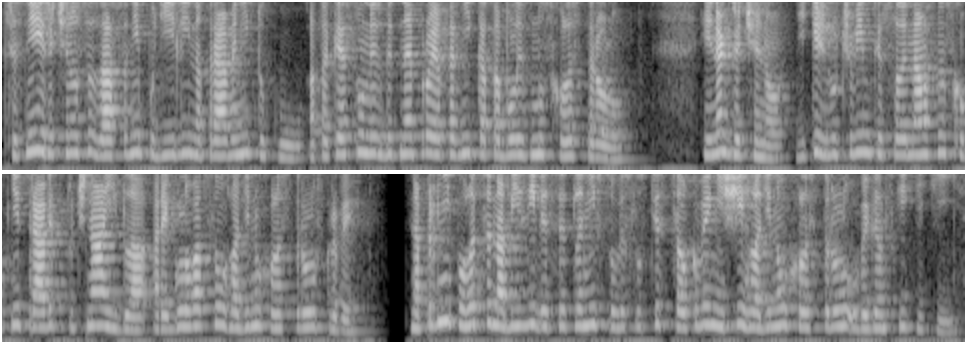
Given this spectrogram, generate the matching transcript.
Přesněji řečeno se zásadně podílí na trávení tuků a také jsou nezbytné pro jaterní katabolismus cholesterolu. Jinak řečeno, díky žlučovým kyselinám jsme schopni trávit tučná jídla a regulovat svou hladinu cholesterolu v krvi. Na první pohled se nabízí vysvětlení v souvislosti s celkově nižší hladinou cholesterolu u veganských dětí.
